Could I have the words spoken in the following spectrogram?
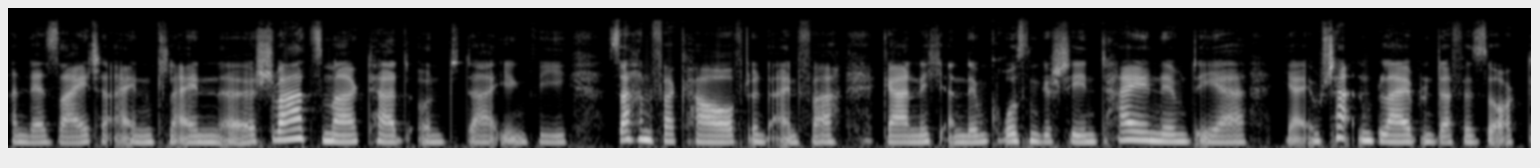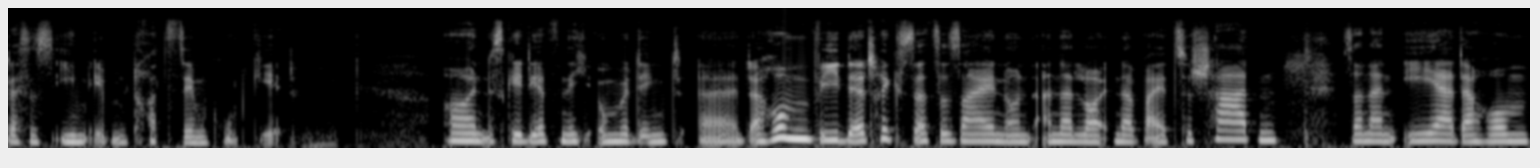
an der Seite einen kleinen äh, Schwarzmarkt hat und da irgendwie Sachen verkauft und einfach gar nicht an dem großen Geschehen teilnimmt, eher ja im Schatten bleibt und dafür sorgt, dass es ihm eben trotzdem gut geht. Und es geht jetzt nicht unbedingt äh, darum, wie der Trickster zu sein und anderen Leuten dabei zu schaden, sondern eher darum,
